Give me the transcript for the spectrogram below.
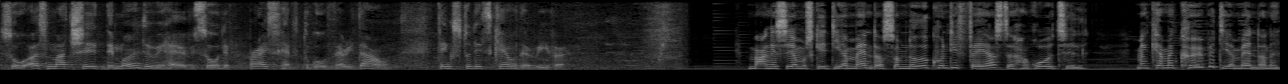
So as much uh, demand we have, so the price have to go very down, thanks to the Skelder River. Mange ser måske diamanter som noget kun de færreste har råd til. Men kan man købe diamanterne,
